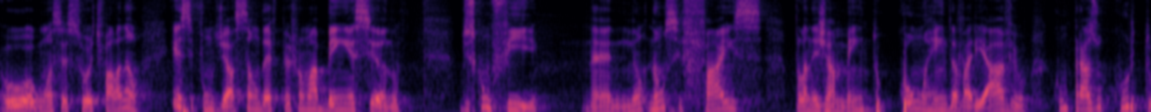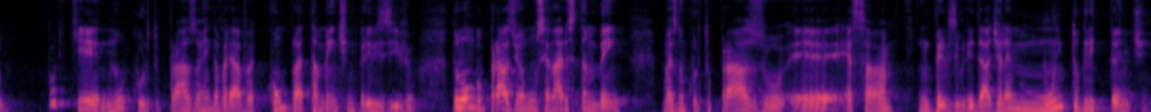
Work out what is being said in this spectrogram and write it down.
ou algum assessor te fala, não, esse fundo de ação deve performar bem esse ano, desconfie. Né? Não, não se faz planejamento com renda variável com prazo curto. Porque no curto prazo a renda variável é completamente imprevisível. No longo prazo, em alguns cenários também, mas no curto prazo é, essa imprevisibilidade ela é muito gritante.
